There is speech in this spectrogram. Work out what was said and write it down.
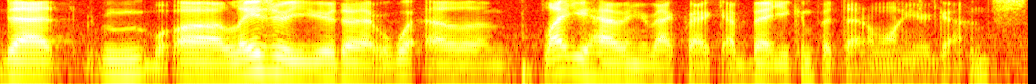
that uh, laser you that um, light you have in your backpack, I bet you can put that on one of your guns.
